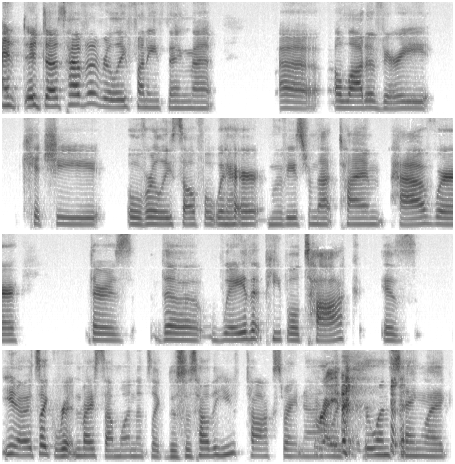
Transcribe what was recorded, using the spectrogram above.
and it does have a really funny thing that uh, a lot of very kitschy, overly self-aware movies from that time have, where there's the way that people talk is, you know, it's like written by someone that's like, this is how the youth talks right now. Right. Like everyone's saying like,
